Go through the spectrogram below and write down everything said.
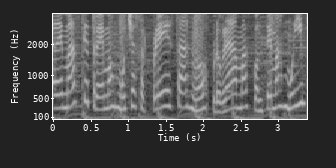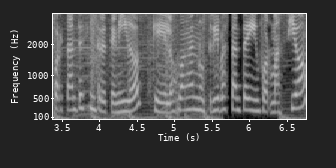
Además que traemos muchas sorpresas, nuevos programas con temas muy importantes y entretenidos que los van a nutrir bastante de información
